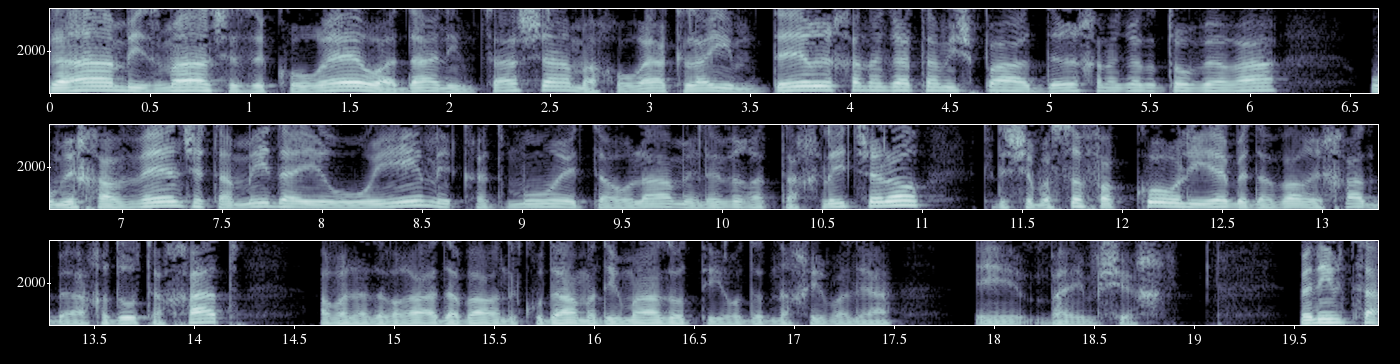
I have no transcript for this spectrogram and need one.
גם בזמן שזה קורה, הוא עדיין נמצא שם, מאחורי הקלעים, דרך הנהגת המשפט, דרך הנהגת הטוב והרע, הוא מכוון שתמיד האירועים יקדמו את העולם אל עבר התכלית שלו, כדי שבסוף הכל יהיה בדבר אחד, באחדות אחת, אבל הדבר, הדבר, הנקודה המדהימה הזאת, עוד נרחיב עליה אה, בהמשך. ונמצא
